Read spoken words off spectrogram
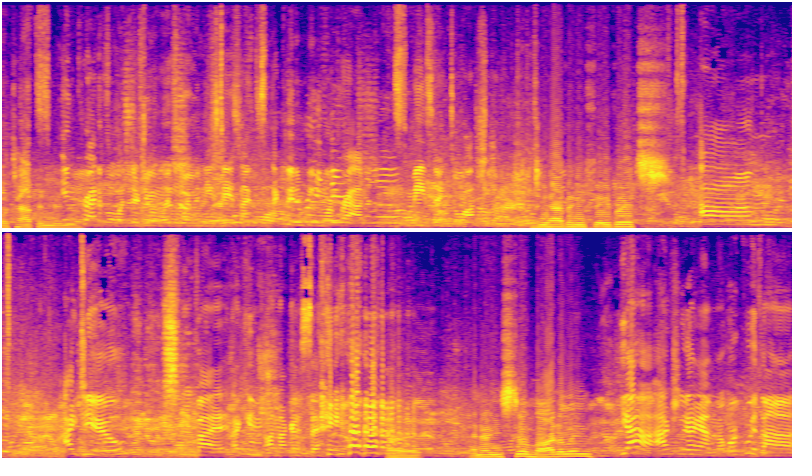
what's happened? in- Incredible what they're doing with women these days. I, I couldn't be more proud. It's amazing to watch them. Do you have any favorites? Um, I do, but I can. I'm not gonna say. All right. And are you still modeling? yeah, actually, I am. I work with uh,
